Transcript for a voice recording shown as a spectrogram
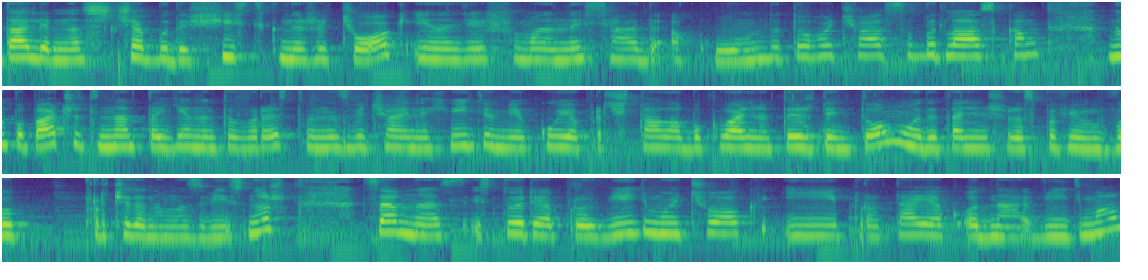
Далі в нас ще буде шість книжечок, і я надію, що в мене не сяде акум до того часу. Будь ласка, ну побачите на таємне товариство незвичайних відео, яку я прочитала буквально тиждень тому. Детальніше розповім в прочитаному, звісно ж. Це в нас історія про відьмочок і про те, як одна відьма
